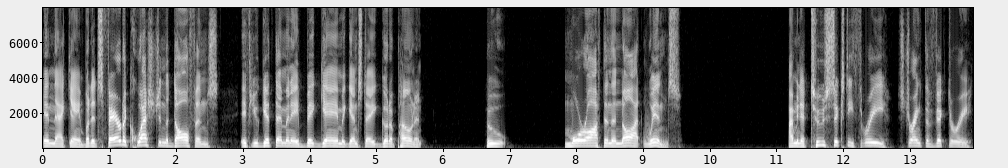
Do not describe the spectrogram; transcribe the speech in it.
in that game. But it's fair to question the Dolphins if you get them in a big game against a good opponent who more often than not wins. I mean, a 263 strength of victory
